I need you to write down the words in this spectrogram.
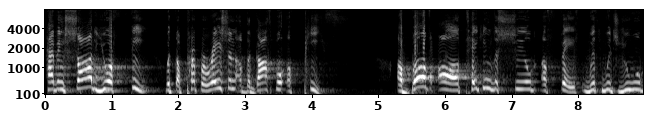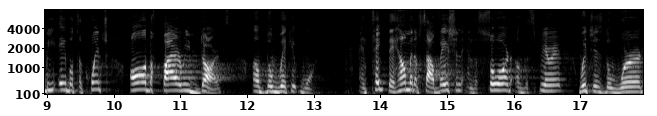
having shod your feet with the preparation of the gospel of peace. Above all, taking the shield of faith with which you will be able to quench all the fiery darts of the wicked one and take the helmet of salvation and the sword of the Spirit, which is the word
